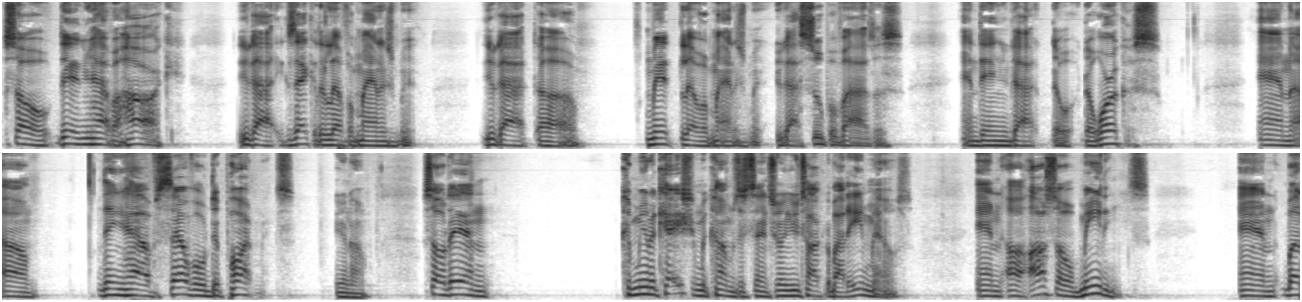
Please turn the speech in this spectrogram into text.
so then you have a hierarchy. You got executive level management. You got uh, mid level management. You got supervisors and then you got the the workers, and um, then you have several departments. You know, so then communication becomes essential. And you talked about emails, and uh, also meetings, and but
